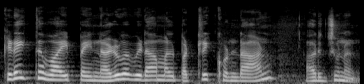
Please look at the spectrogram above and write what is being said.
கிடைத்த வாய்ப்பை நழுவ விடாமல் பற்றி கொண்டான் அர்ஜுனன்.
